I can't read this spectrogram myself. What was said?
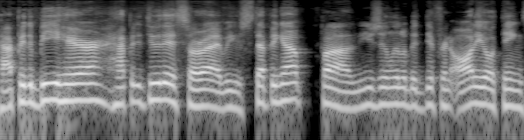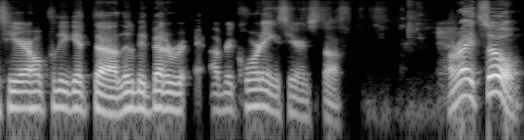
Happy to be here. Happy to do this. All right, we're stepping up, uh, using a little bit different audio things here. Hopefully, you get uh, a little bit better re- uh, recordings here and stuff. All right, so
